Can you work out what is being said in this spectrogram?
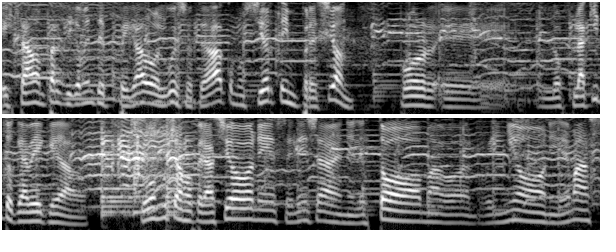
estaban prácticamente pegados al hueso. Te daba como cierta impresión por eh, lo flaquito que había quedado. Tuvo muchas operaciones en ella, en el estómago, en riñón y demás.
